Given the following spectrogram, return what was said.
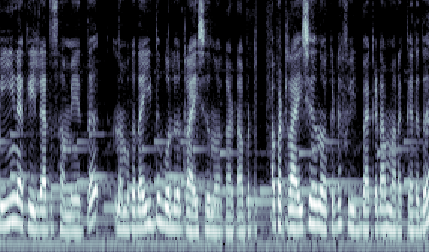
മീനൊക്കെ ഇല്ലാത്ത സമയത്ത് നമുക്കത് ഇതുപോലെ ഒന്ന് ട്രൈ ചെയ്ത് നോക്കാം കേട്ടോ. അപ്പോൾ അപ്പോൾ ട്രൈ ചെയ്ത് നോക്കിയിട്ട് ഫീഡ്ബാക്ക് ഇടാൻ മറക്കരുത്.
